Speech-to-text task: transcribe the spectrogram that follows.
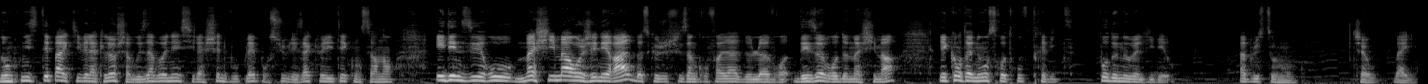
Donc n'hésitez pas à activer la cloche, à vous abonner si la chaîne vous plaît pour suivre les actualités concernant Eden Zero, Mashima en général parce que je suis un gros fan de l'œuvre, des œuvres de Mashima. Et quant à nous, on se retrouve très vite pour de nouvelles vidéos. A plus tout le monde. Ciao, bye.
